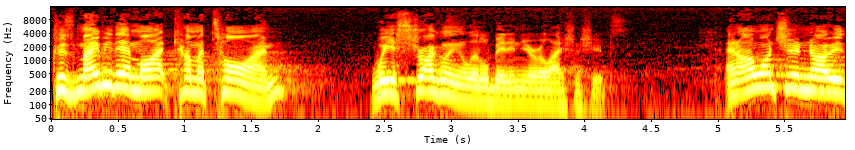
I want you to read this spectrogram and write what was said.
Because maybe there might come a time where you're struggling a little bit in your relationships. And I want you to know,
